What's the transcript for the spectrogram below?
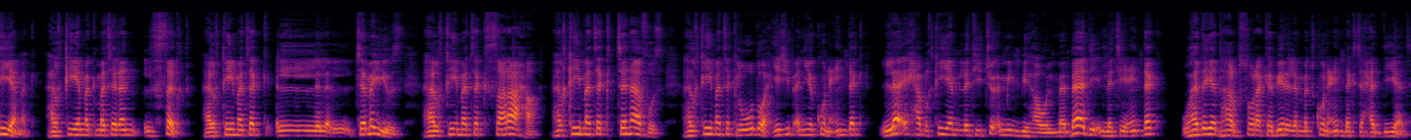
قيمك. هل قيمك مثلا الصدق؟ هل قيمتك التميز؟ هل قيمتك الصراحة؟ هل قيمتك التنافس؟ هل قيمتك الوضوح؟ يجب أن يكون عندك لائحة بالقيم التي تؤمن بها والمبادئ التي عندك وهذا يظهر بصورة كبيرة لما تكون عندك تحديات.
